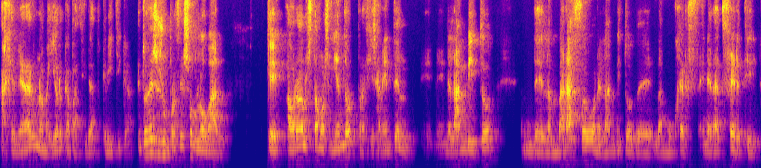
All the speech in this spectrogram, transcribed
a generar una mayor capacidad crítica? Entonces es un proceso global que ahora lo estamos viendo precisamente en, el ámbito del embarazo o en el ámbito de la mujer en edad fértil.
